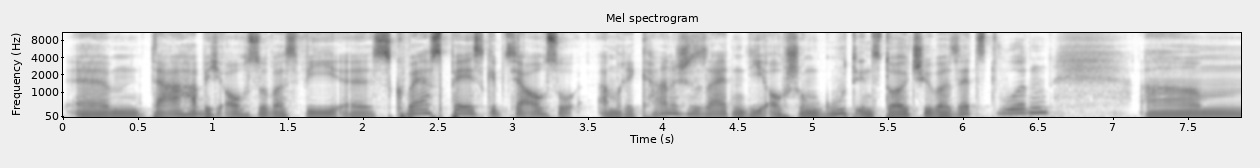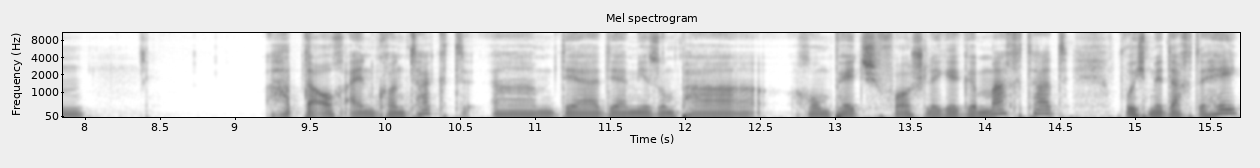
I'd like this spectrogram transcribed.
Ähm, da habe ich auch sowas wie äh, Squarespace, gibt es ja auch so amerikanische Seiten, die auch schon gut ins Deutsche übersetzt wurden. Ähm, habe da auch einen Kontakt, ähm, der, der mir so ein paar Homepage-Vorschläge gemacht hat, wo ich mir dachte, hey,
